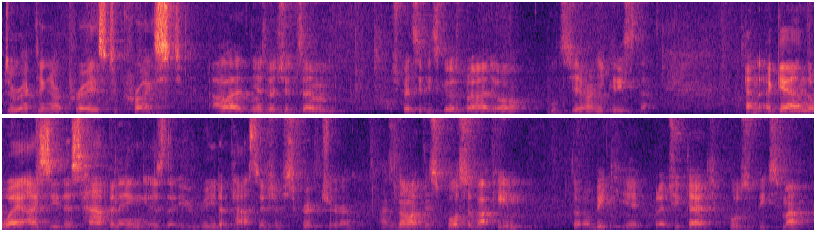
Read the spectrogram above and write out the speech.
directing our praise to Christ. Ale dnes večer chcem špecificky rozprávať o uctievaní Krista. And again, the way I see this happening is that you read a passage of Scripture, A znova ten spôsob, akým to robiť, je prečítať kus písma,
